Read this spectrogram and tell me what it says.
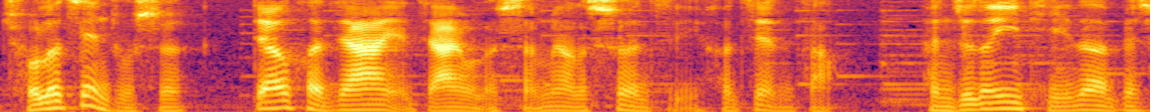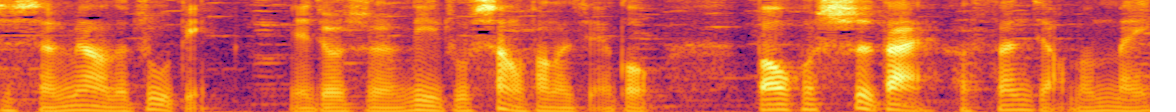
除了建筑师，雕刻家也加入了神庙的设计和建造。很值得一提的便是神庙的柱顶，也就是立柱上方的结构。包括饰带和三角门楣。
